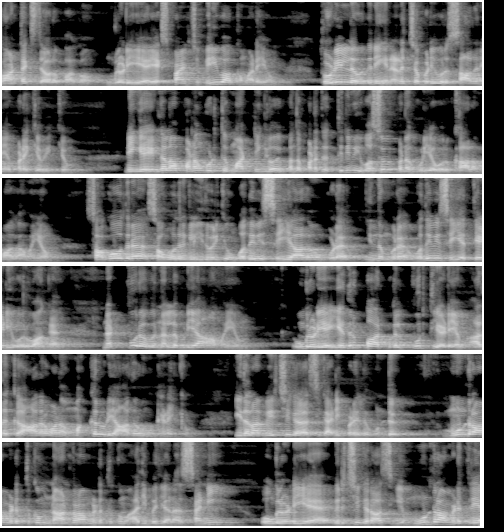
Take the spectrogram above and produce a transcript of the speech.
கான்டாக்ட்ஸ் டெவலப் ஆகும் உங்களுடைய எக்ஸ்பான்ஷன் விரிவாக்கம் அடையும். தொழிலில் வந்து நீங்கள் நினச்சபடி ஒரு சாதனையை படைக்க வைக்கும். நீங்கள் எங்கெல்லாம் பணம் கொடுத்து மாட்டீங்களோ இப்போ அந்த பணத்தை திரும்பி வசூல் பண்ணக்கூடிய ஒரு காலமாக அமையும். சகோதர சகோதரிகள் இது வரைக்கும் உதவி செய்யாதவங்க கூட இந்த முறை உதவி செய்ய தேடி வருவாங்க. நட்புறவு நல்லபடியாக அமையும். உங்களுடைய எதிர்பார்ப்புகள் பூர்த்தி அடையும் அதுக்கு ஆதரவான மக்களுடைய ஆதரவும் கிடைக்கும். இதெல்லாம் விருச்சிக ராசிக்கு அடிப்படையில் உண்டு. மூன்றாம் இடத்துக்கும் நான்காம் இடத்துக்கும் அதிபதியான சனி உங்களுடைய விருச்சிக ராசிக்கு மூன்றாம் இடத்திலே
